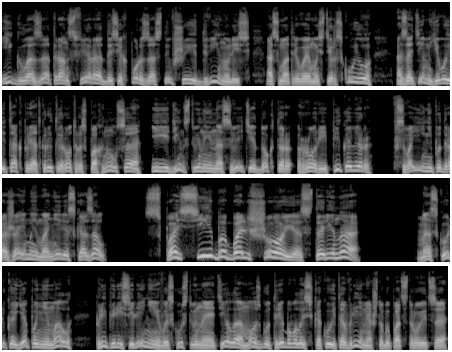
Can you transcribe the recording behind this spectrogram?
И глаза трансфера, до сих пор застывшие, двинулись, осматривая мастерскую, а затем его и так приоткрытый рот распахнулся, и единственный на свете доктор Рори Пиковер в своей неподражаемой манере сказал «Спасибо большое, старина!» Насколько я понимал, при переселении в искусственное тело мозгу требовалось какое-то время, чтобы подстроиться,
